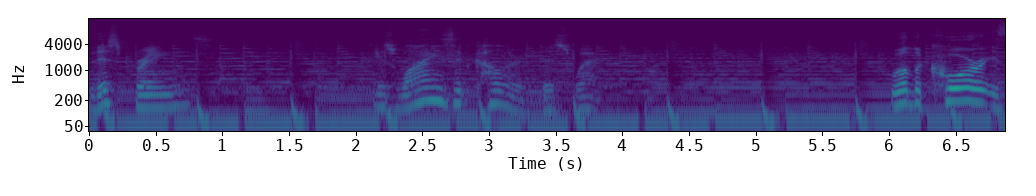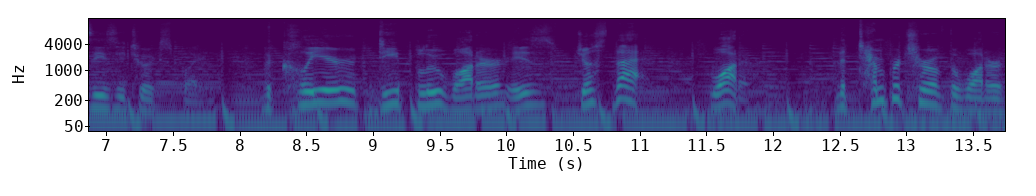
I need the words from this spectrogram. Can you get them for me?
this brings is why is it colored this way? Well, the core is easy to explain. The clear, deep blue water is just that, water. The temperature of the water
